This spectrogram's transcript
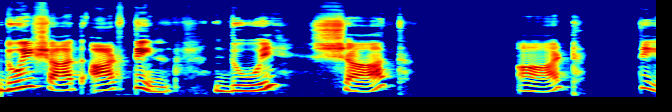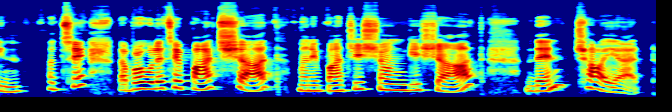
দুই, সাত, আট, তিন। দুই, সাত, আট, তিন। হচ্ছে তারপর বলেছে পাঁচ, সাত মানে পাঁচের সঙ্গে সাত, দেন ছয়, আট।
